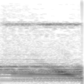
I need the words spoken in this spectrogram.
Wow.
